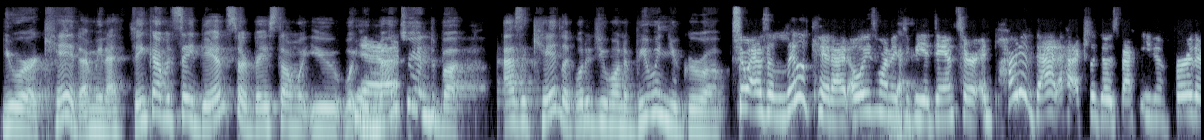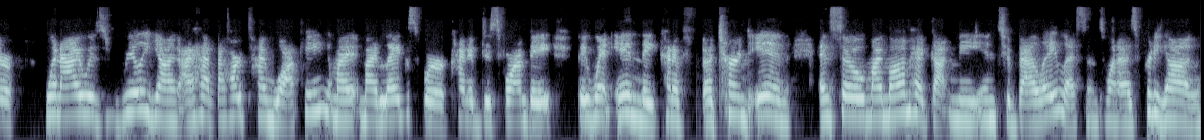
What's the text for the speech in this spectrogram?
you were a kid. I mean, I think I would say dancer based on what you what yeah. you mentioned, but as a kid, like what did you want to be when you grew up? So as a little kid, I'd always wanted yeah. to be a dancer. And part of that actually goes back even further when I was really young, I had a hard time walking. My my legs were kind of disformed. They they went in. They kind of uh, turned in, and so my mom had gotten me into ballet lessons when I was pretty young,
